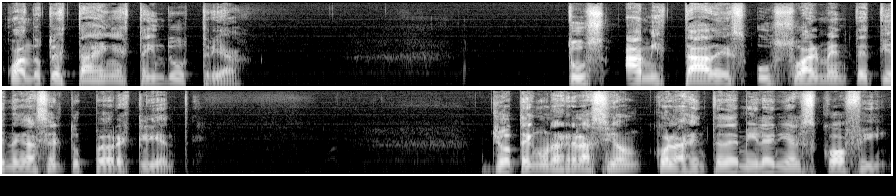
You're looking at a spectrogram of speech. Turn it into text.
cuando tú estás en esta industria, tus amistades usualmente tienden a ser tus peores clientes. Yo tengo una relación con la gente de Millennials Coffee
